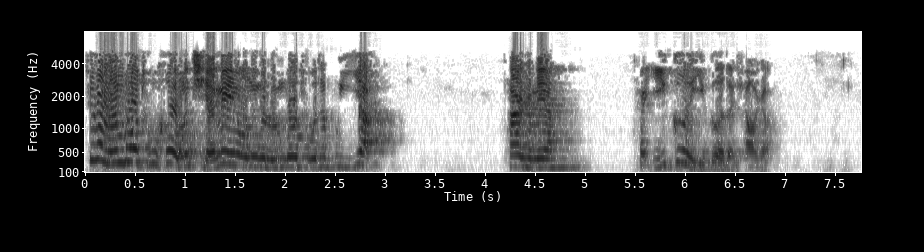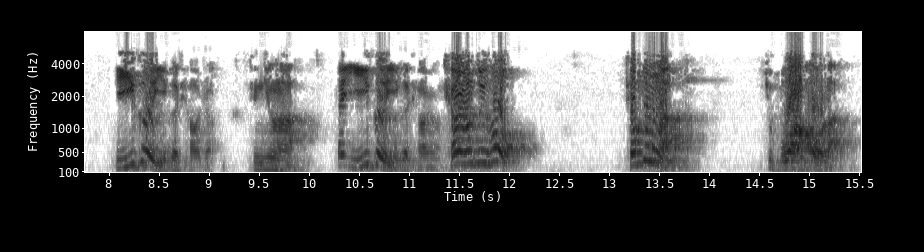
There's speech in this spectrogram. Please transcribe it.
这个轮播图和我们前面用那个轮播图它不一样，它是什么呀？它一个一个的调整，一个一个调整，听清了？它一个一个调整，调整最后调不动了，就不往后了，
